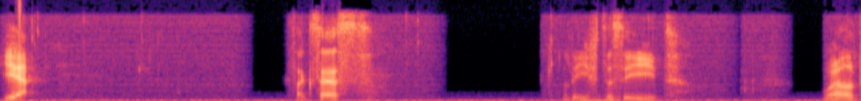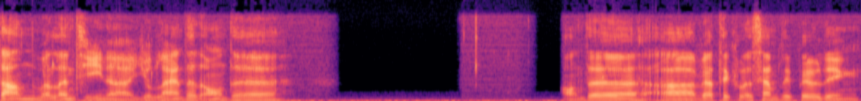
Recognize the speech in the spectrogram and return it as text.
Yeah, Success! Leave the seat. Well done, Valentina. You landed on the on the uh, vertical assembly building.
